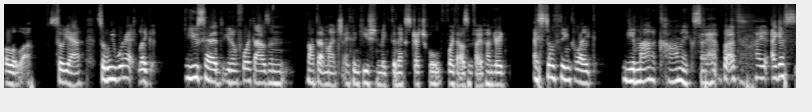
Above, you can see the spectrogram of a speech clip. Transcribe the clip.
Blah, blah, blah. So, yeah. So we were at like, you said, you know, 4,000, not that much. I think you should make the next stretch goal 4,500. I still think like the amount of comics that I have, but I, I guess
